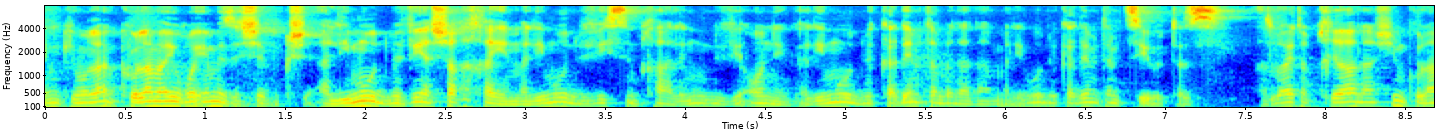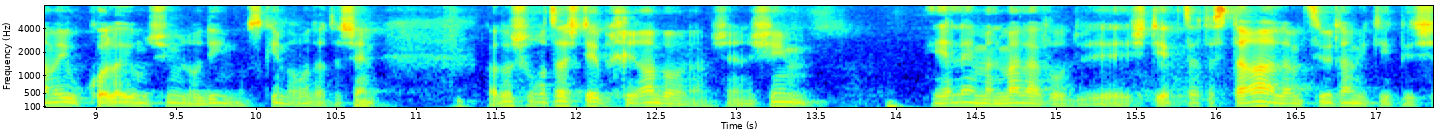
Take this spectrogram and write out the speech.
אם כולם, כולם היו רואים את זה, שהלימוד מביא ישר החיים, הלימוד מביא שמחה, הלימוד מביא עונג, הלימוד מקדם את הבן אדם, הלימוד מקדם את המציאות, אז, אז לא הייתה בחירה לאנשים, כולם היו כל היום יושבים לומדים, עוסקים בעבודת השם. הקדוש ברוך הוא רצה שתהיה בחירה בעולם, שאנשים יהיה להם על מה לעבוד, ושתהיה קצת הסתרה על המציאות האמיתית, כדי, ש...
